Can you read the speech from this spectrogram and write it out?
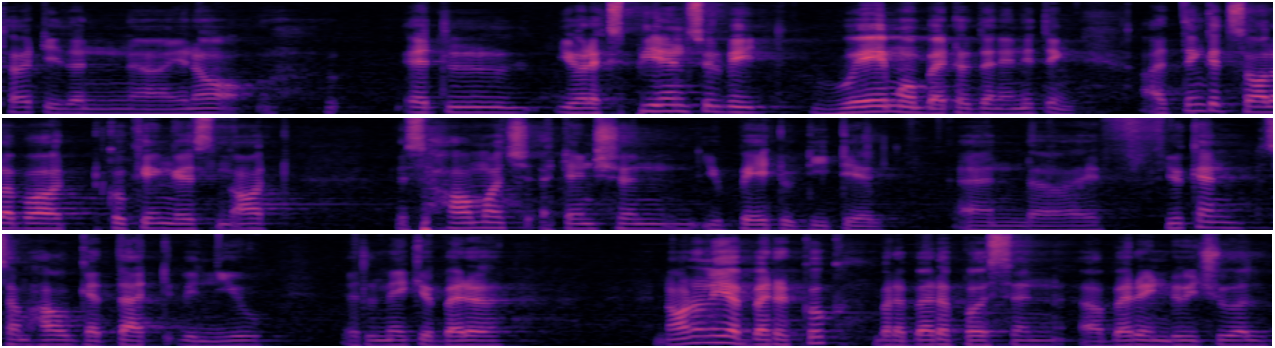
30, then uh, you know it'll, your experience will be way more better than anything. I think it's all about cooking is not, is how much attention you pay to detail. And uh, if you can somehow get that in you, it'll make you better, not only a better cook, but a better person, a better individual,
